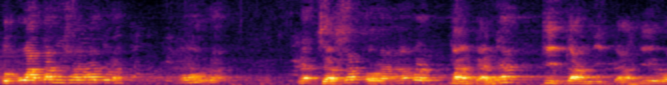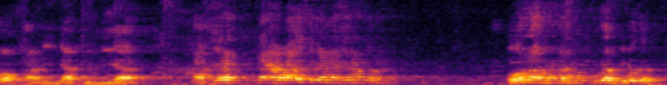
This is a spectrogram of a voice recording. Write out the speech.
Kekuatan iso awet ora? Ora. Nek jasad orang awet, makanya kita nikahi rohaninya dunia akhirat. Nek awake tekan akhirat ora? Orang memang kuburan gimana?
